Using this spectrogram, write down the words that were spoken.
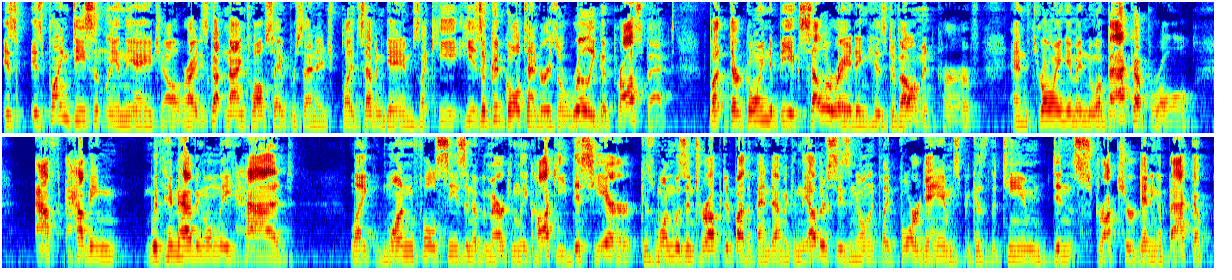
is is playing decently in the AHL, right? He's got 912 save percentage, played 7 games. Like he he's a good goaltender, he's a really good prospect, but they're going to be accelerating his development curve and throwing him into a backup role af- having with him having only had like one full season of American League hockey this year because one was interrupted by the pandemic and the other season he only played four games because the team didn't structure getting a backup,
